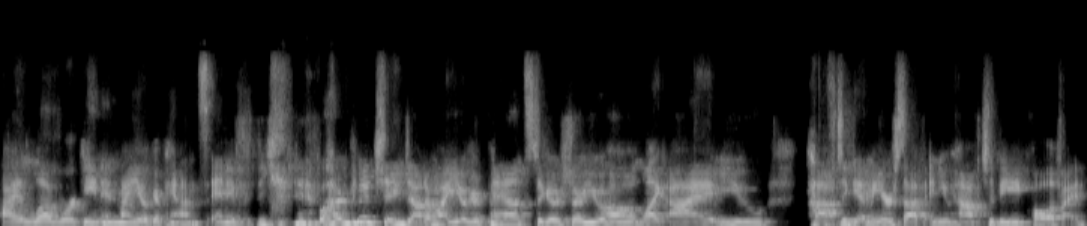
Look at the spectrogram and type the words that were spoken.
I love working in my yoga pants. And if if I'm going to change out of my yoga pants to go show you home, like I you have to get me your stuff and you have to be qualified.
